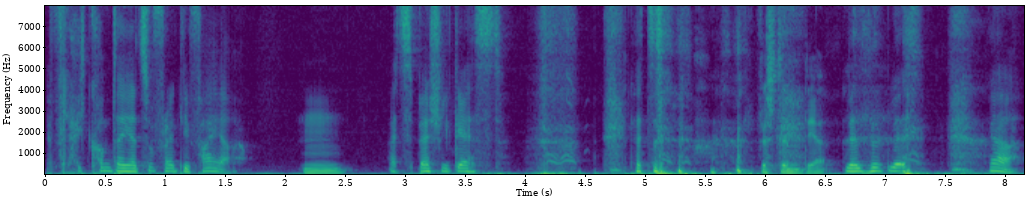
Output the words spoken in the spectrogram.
vielleicht kommt er ja zu Friendly Fire Hm, als Special Guest. Letzte, bestimmt, ja. letzte, le, ja,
